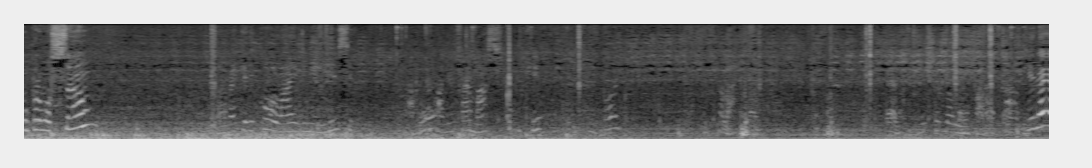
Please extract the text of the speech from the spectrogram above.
Com promoção. Ela vai querer colar em mim ali. Se... Tá bom, ali é farmácia. 现在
